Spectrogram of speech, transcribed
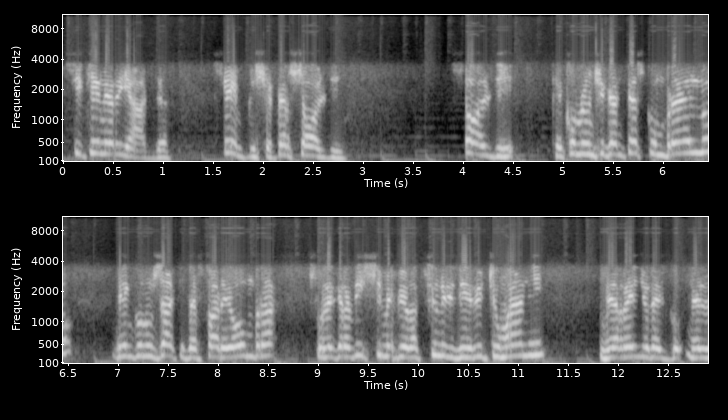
si tiene a Riyadh. Semplice, per soldi. Soldi che come un gigantesco ombrello vengono usati per fare ombra sulle gravissime violazioni dei diritti umani nel regno del, nel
